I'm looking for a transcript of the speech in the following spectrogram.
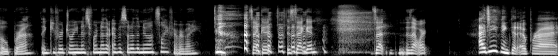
Oprah, thank you for joining us for another episode of The Nuance Life, everybody. Is that good? Is that good? Does that does that work? I do think that Oprah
